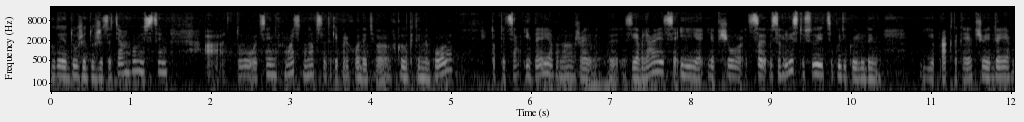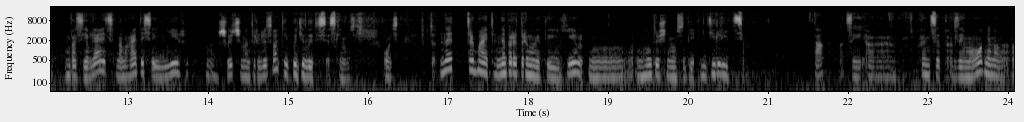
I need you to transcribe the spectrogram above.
Коли я дуже дуже затягуюсь з цим, то ця інформація вона все таки переходить е, в колективне поле. Тобто ця ідея вона вже е, з'являється, і якщо це взагалі стосується будь-якої людини і практика, якщо ідея у вас з'являється, намагайтеся її ну, швидше матеріалізувати і поділитися з кимось. Ось, тобто не тримайте, не перетримуйте її внутрішньому собі, діліться. Так, оцей е, принцип взаємообміну, е,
